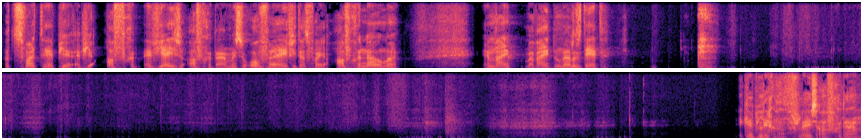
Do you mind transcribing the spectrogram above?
Dat zwarte heb, je, heb, je afge, heeft Jezus afgedaan. Met zijn offer heeft hij dat van je afgenomen. En wij, maar wij doen wel eens dit. Ik heb het lichaam van het vlees afgedaan.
